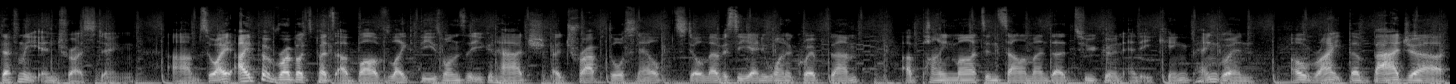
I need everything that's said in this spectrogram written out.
definitely interesting. Um, so I, I'd put Robux pets above like these ones that you can hatch. A Trapdoor Snail, still never see anyone equip them. A Pine Marten, Salamander, Toucan, and a King Penguin. Oh right, the Badger,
